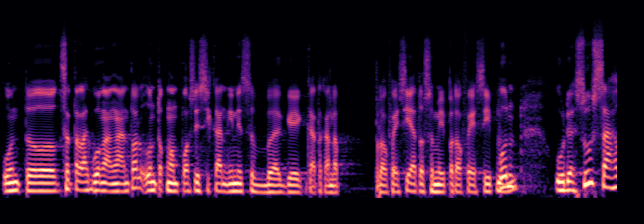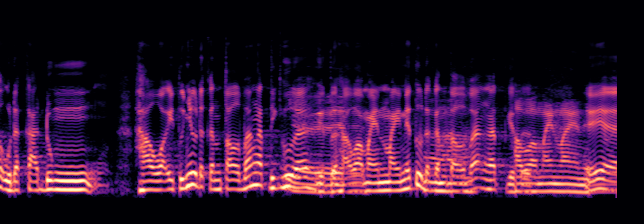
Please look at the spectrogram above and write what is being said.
untuk setelah gue nggak ngantor untuk memposisikan ini sebagai katakanlah profesi atau semi profesi pun udah susah, udah kadung hawa itunya udah kental banget di gue Iya, iya, gitu. iya. Hawa main-mainnya tuh udah kental Ah, banget gitu. hawa main-main ya. Iya,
